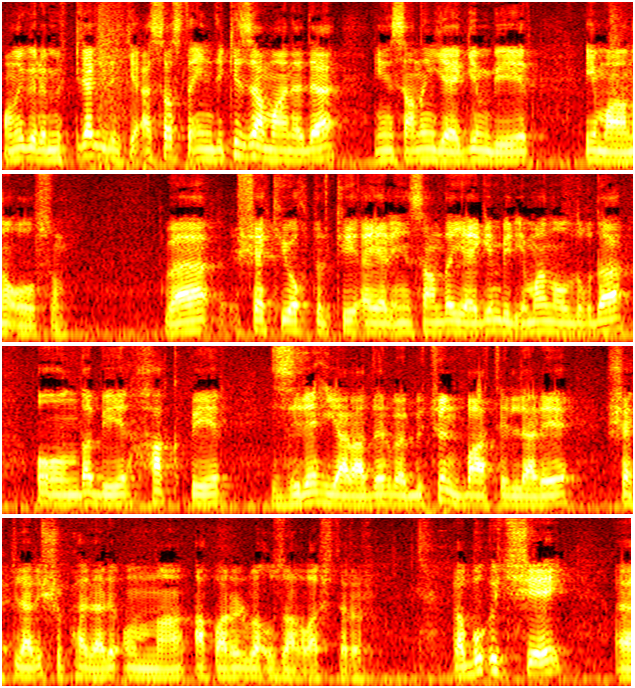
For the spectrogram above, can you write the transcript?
Ona görə mütləqdir ki, əsas da indiki zamanədə insanın yəqin bir imanı olsun. Və şək yoxdur ki, əgər insanda yəqin bir iman olduqda, o onda bir haqq bir zireh yaradır və bütün batilləri, şəkləri, şübhələri ondan aparır və uzaqlaşdırır. Və bu üç şey ə,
